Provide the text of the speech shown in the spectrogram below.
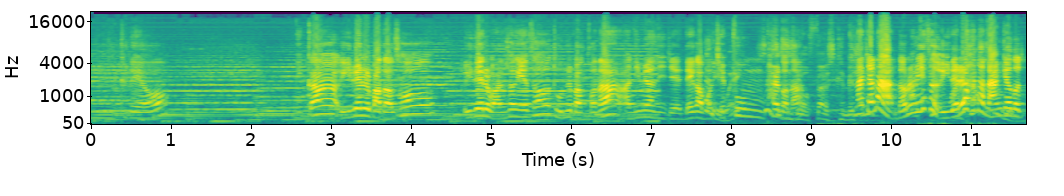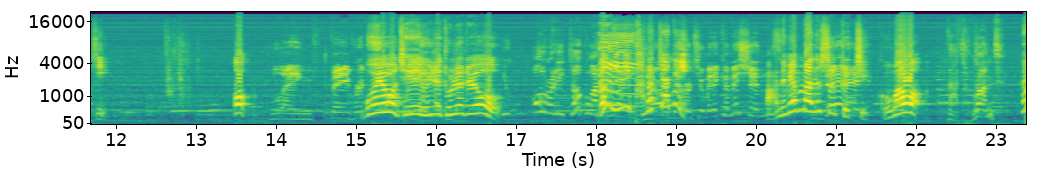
음 그래요. 그러니까 의뢰를 받아서 의뢰를 완성해서 돈을 받거나 아니면 이제 내가 뭐 제품 팔거나. 그나저나 너를 위해서 의뢰를 하나 남겨뒀지. 어 뭐예요? 제 의뢰 돌려줘요. 넌 이미 받았잖니. 많으면 많을수록 좋지. 고마워. 아,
